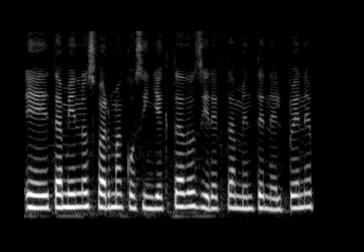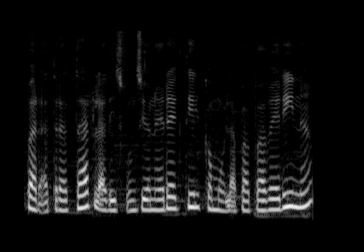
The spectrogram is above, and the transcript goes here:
eh, también los fármacos inyectados directamente en el pene para tratar la disfunción eréctil como la papaverina,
